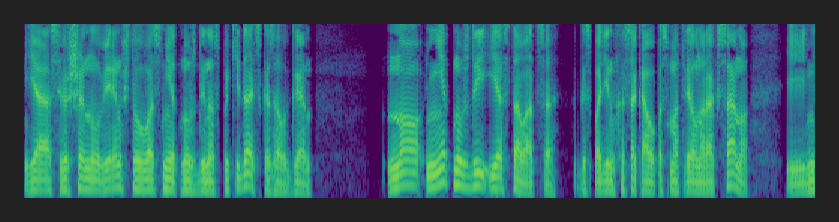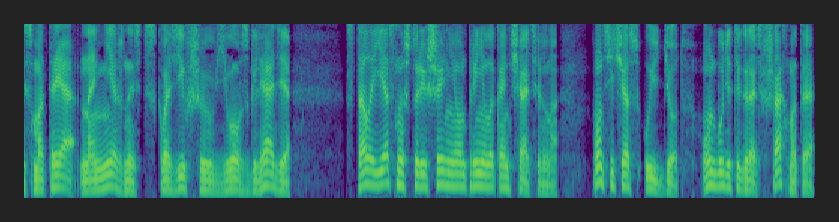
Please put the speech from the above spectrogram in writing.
«Я совершенно уверен, что у вас нет нужды нас покидать», — сказал Ген. «Но нет нужды и оставаться. Господин Хасакава посмотрел на Роксану, и, несмотря на нежность, сквозившую в его взгляде, стало ясно, что решение он принял окончательно. Он сейчас уйдет, он будет играть в шахматы,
